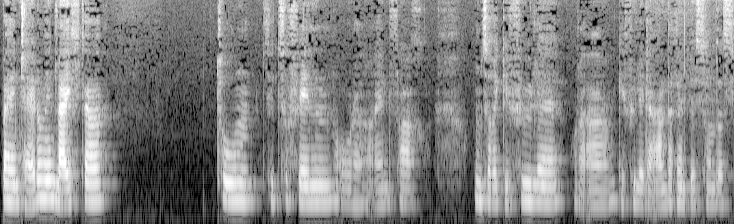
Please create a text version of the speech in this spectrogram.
bei Entscheidungen leichter tun, sie zu fällen oder einfach unsere Gefühle oder äh, Gefühle der anderen besonders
